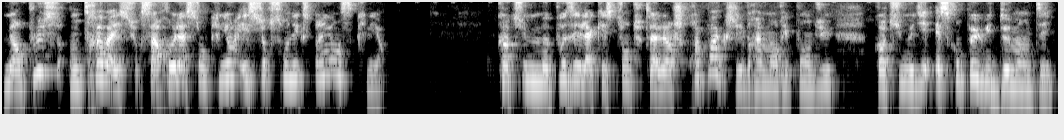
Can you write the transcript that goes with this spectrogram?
mais en plus, on travaille sur sa relation client et sur son expérience client. Quand tu me posais la question tout à l'heure, je ne crois pas que j'ai vraiment répondu. Quand tu me dis, est-ce qu'on peut lui demander?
